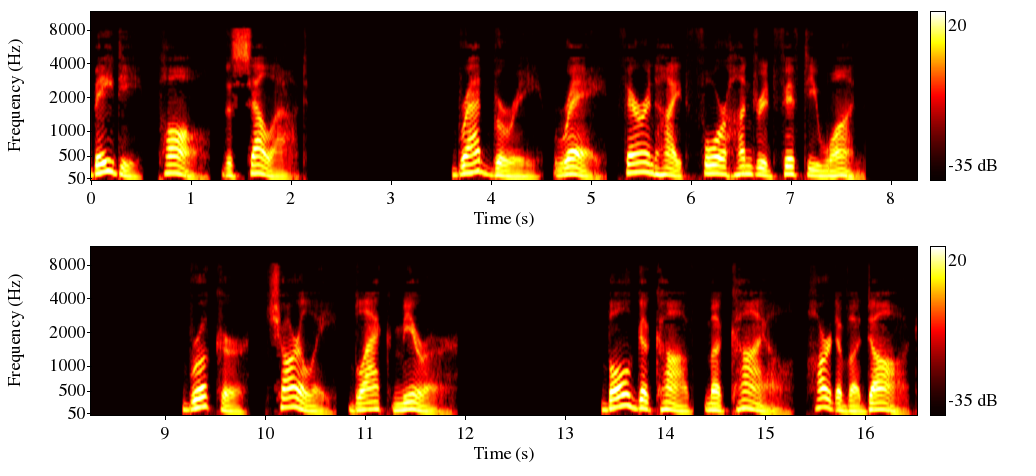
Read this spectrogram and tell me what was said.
Beatty, Paul, The Sellout. Bradbury, Ray, Fahrenheit 451. Brooker, Charlie, Black Mirror. Bulgakov, Mikhail, Heart of a Dog.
